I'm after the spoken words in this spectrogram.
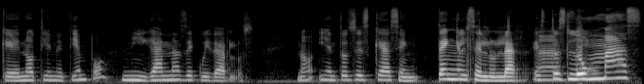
que no tiene tiempo ni ganas de cuidarlos. ¿No? Y entonces, ¿qué hacen? Ten el celular. Esto ah, es lo más,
